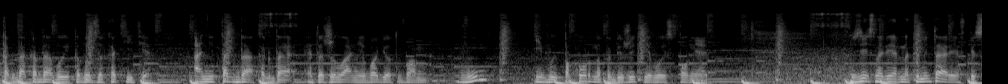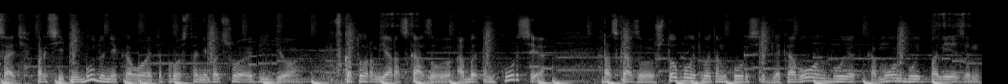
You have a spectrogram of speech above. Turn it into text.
тогда, когда вы этого захотите, а не тогда, когда это желание войдет вам в ум, и вы покорно побежите его исполнять. Здесь, наверное, комментариев писать просить не буду никого. Это просто небольшое видео, в котором я рассказываю об этом курсе. Рассказываю, что будет в этом курсе, для кого он будет, кому он будет полезен.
